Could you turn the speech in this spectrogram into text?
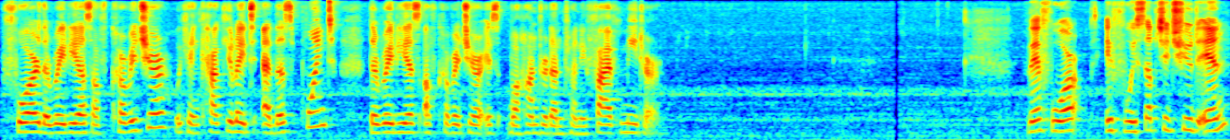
for the radius of curvature, we can calculate at this point the radius of curvature is 125 meter. Therefore, if we substitute in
